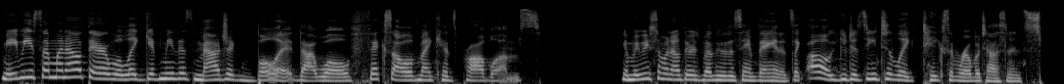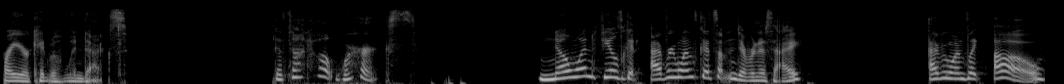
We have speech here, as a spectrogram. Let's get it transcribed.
maybe someone out there will like give me this magic bullet that will fix all of my kids' problems. You know, maybe someone out there has been through the same thing and it's like, oh, you just need to like take some Robitussin and spray your kid with Windex. That's not how it works. No one feels good. Everyone's got something different to say. Everyone's like, oh,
